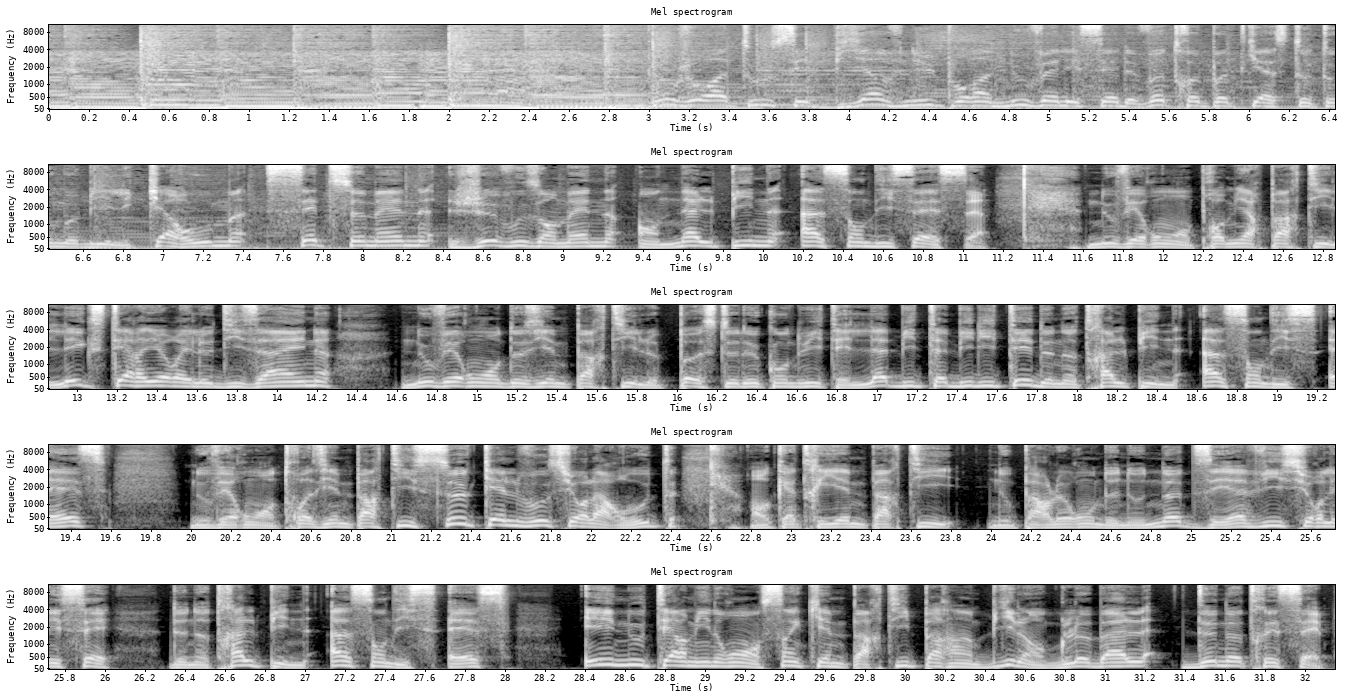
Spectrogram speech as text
Bonjour à tous et bienvenue pour un nouvel essai de votre podcast automobile Caroom. Cette semaine, je vous emmène en Alpine A110S. Nous verrons en première partie l'extérieur et le design. Nous verrons en deuxième partie le poste de conduite et l'habitabilité de notre Alpine A110S. Nous verrons en troisième partie ce qu'elle vaut sur la route. En quatrième partie, nous parlerons de nos notes et avis sur l'essai de notre Alpine A110S. Et nous terminerons en cinquième partie par un bilan global de notre essai.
